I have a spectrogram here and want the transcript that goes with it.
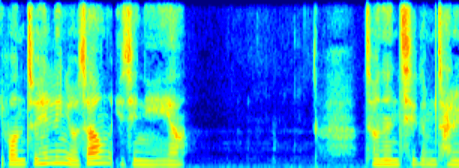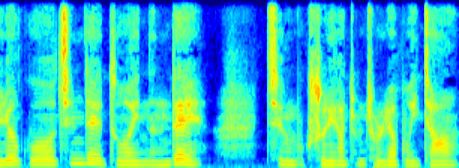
이번 주 힐링 요정 유진이에요. 저는 지금 자려고 침대에 누워 있는데 지금 목소리가 좀 졸려 보이죠?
